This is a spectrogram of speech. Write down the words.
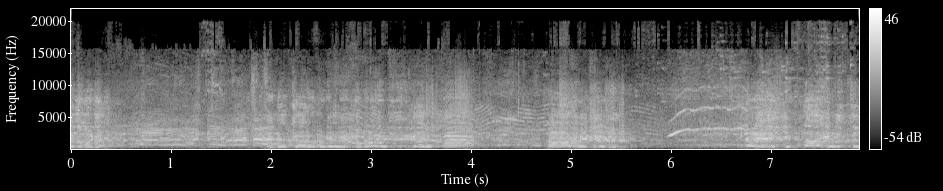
எழுபது மணியா என்ன கரமடியா என்னமோ எழுதியிருக்காரு. மாடு வெட்டி இல்லனே என்ன எழுத்து?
